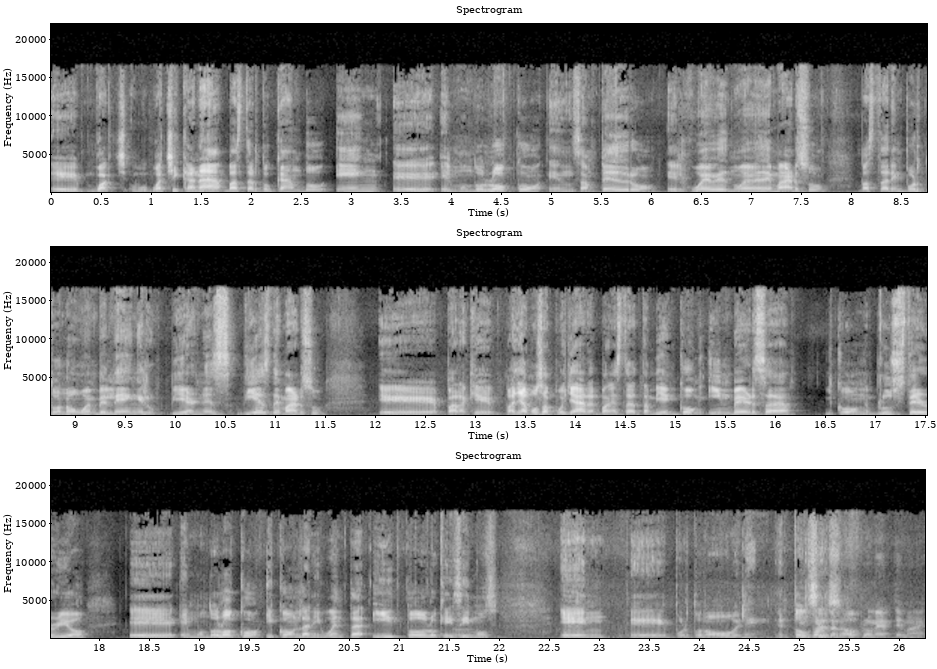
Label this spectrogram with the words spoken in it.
Huach- Huachicaná va a estar tocando en El Mundo Loco en San Pedro el jueves 9 de marzo. Va a estar en Porto Novo, en Belén, el viernes 10 de marzo. eh, para que vayamos a apoyar. Van a estar también con Inversa y con Blue Stereo eh, en Mundo Loco y con La Nigüenta y todo lo que hicimos en eh, Porto Novo, Belén. y Entonces, Puerto Nuevo promete, mae.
